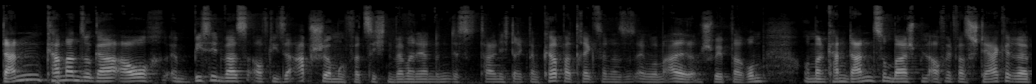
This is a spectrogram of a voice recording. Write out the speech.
dann kann man sogar auch ein bisschen was auf diese Abschirmung verzichten, wenn man ja das Teil nicht direkt am Körper trägt, sondern es ist irgendwo im All und schwebt da rum. Und man kann dann zum Beispiel auf etwas stärkere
